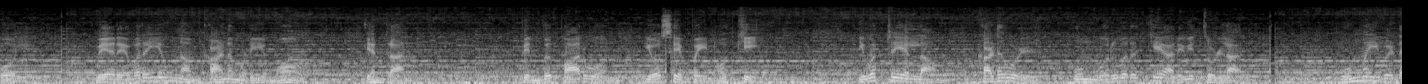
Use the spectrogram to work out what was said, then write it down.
போல் வேறெவரையும் நாம் காண முடியுமோ? என்றான். பின்பு பார்வோன் யோசேப்பை நோக்கி இவற்றையெல்லாம் கடவுள் உம் ஒருவருக்கே அறிவித்துள்ளார். உம்மை விட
